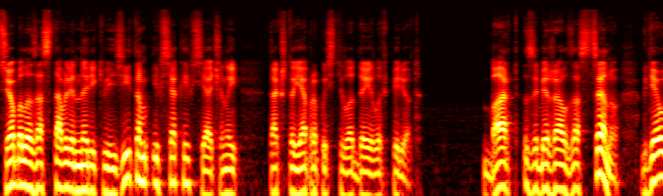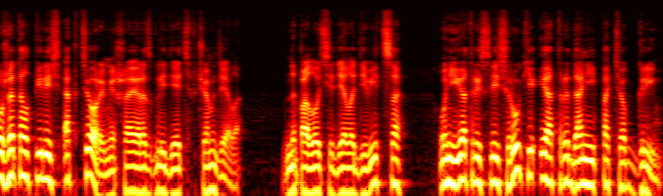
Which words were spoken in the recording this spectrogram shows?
все было заставлено реквизитом и всякой всячиной, так что я пропустила Дейла вперед. Барт забежал за сцену, где уже толпились актеры, мешая разглядеть, в чем дело. На полу сидела девица, у нее тряслись руки, и от рыданий потек грим.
